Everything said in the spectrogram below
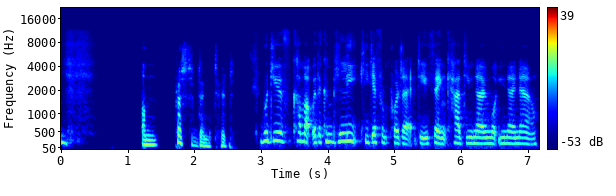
unprecedented. Would you have come up with a completely different project? Do you think, had you known what you know now?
